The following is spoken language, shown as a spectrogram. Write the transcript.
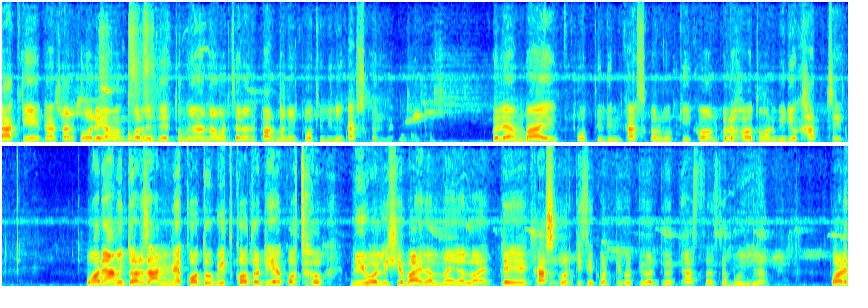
ডাকে, ডাকার পরে আমাকে বলে যে, তুমি আমার চ্যানেলে পারমানেন্ট প্রতিদিনই কাজ করবে। বললাম ভাই, প্রতিদিন কাজ করব, কি কন? বলে হ তোমার ভিডিও খাচ্ছে। পরে আমি তো আর জানি না কত বিত কত ঢেয়া কত ভিউ হলে সে ভাইরাল মাইরাল হয়। তো কাজ করতেছি, করতে করতে করতে করতে আস্তে আস্তে বুঝলাম পরে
